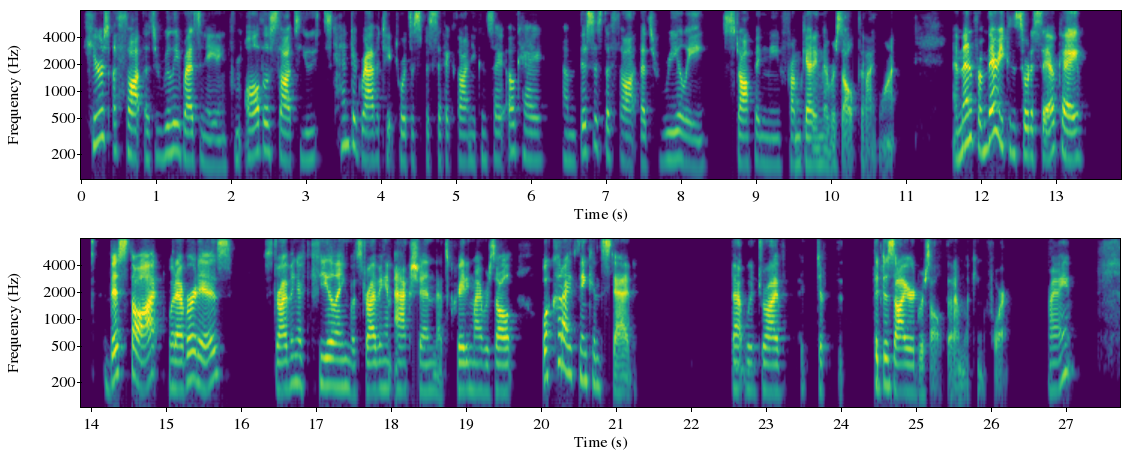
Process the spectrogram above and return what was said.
here's a thought that's really resonating. From all those thoughts you tend to gravitate towards a specific thought and you can say okay um, this is the thought that's really stopping me from getting the result that i want. And then from there you can sort of say okay this thought whatever it is it's driving a feeling that's driving an action that's creating my result what could i think instead that would drive diff- the desired result that i'm looking for right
